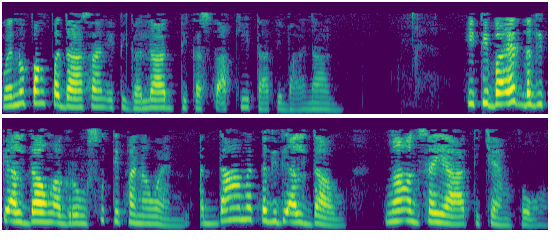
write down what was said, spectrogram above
wenno pang padasan iti galad ti kasta akita ti banag. Iti baet dagiti aldaw nga agrungsot ti panawen, at damat dagiti aldaw nga agsaya ti tiyempo.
